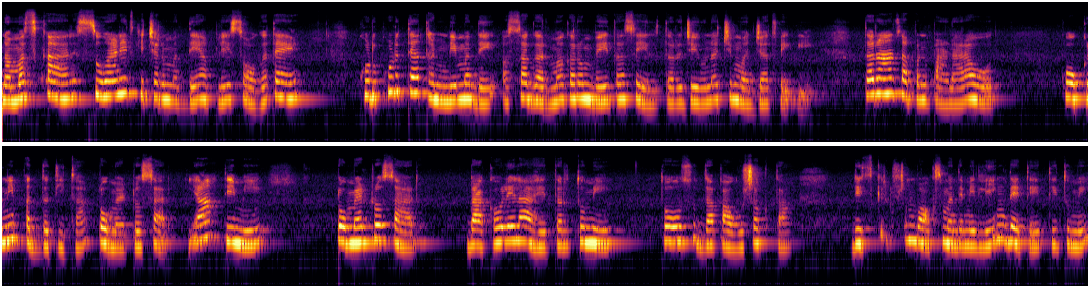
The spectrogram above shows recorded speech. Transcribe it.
नमस्कार सुहाणीत किचनमध्ये आपले स्वागत आहे. कुडकुडत्या थंडीमध्ये असा गरमागरम बेत असेल तर जेवणाची मज्जाच वेगळी. तर आज आपण पाहणार आहोत कोकणी पद्धतीचा टोमॅटो सार. याआधी मी टोमॅटो सार दाखवलेला आहे तर तुम्ही तो सुद्धा पाहू शकता. डिस्क्रिप्शन बॉक्समध्ये मी लिंक देते ती तुम्ही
